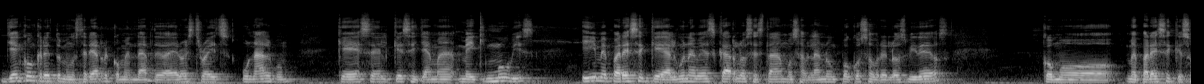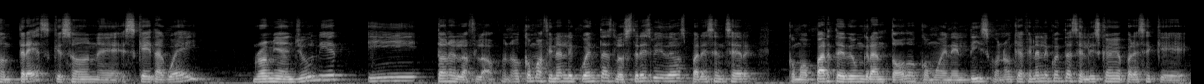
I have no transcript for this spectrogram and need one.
Ya en concreto me gustaría recomendar de Dire Straits un álbum que es el que se llama Making Movies y me parece que alguna vez Carlos estábamos hablando un poco sobre los videos como me parece que son tres que son eh, Skate Away, Romeo and Juliet y Tunnel of Love, ¿no? Como a final de cuentas los tres videos parecen ser como parte de un gran todo, como en el disco, ¿no? Que a final de cuentas el disco a mí me parece que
